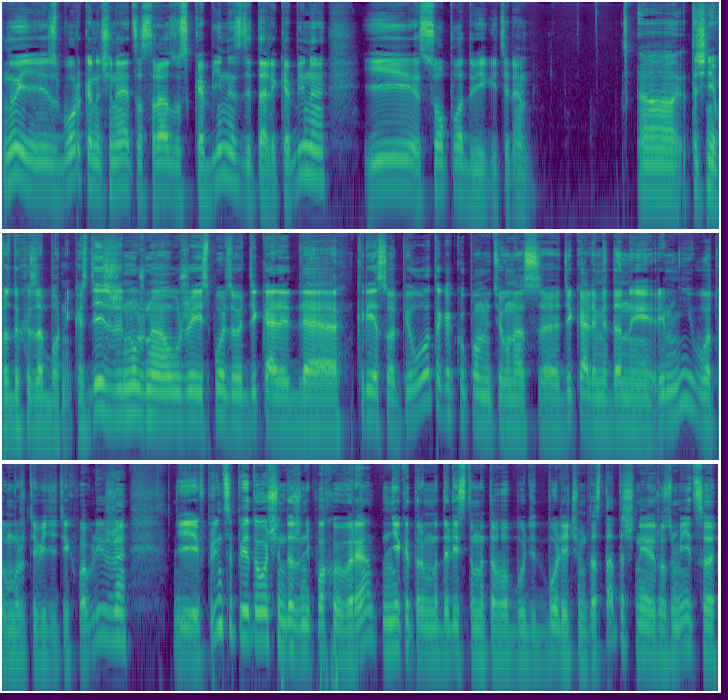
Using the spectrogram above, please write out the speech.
Ну и сборка начинается сразу с кабины, с деталей кабины и сопла двигателя. А, точнее воздухозаборника. Здесь же нужно уже использовать декали для кресла пилота. Как вы помните, у нас э, декалями даны ремни, вот вы можете видеть их поближе. И, в принципе, это очень даже неплохой вариант. Некоторым моделистам этого будет более чем достаточно. И, разумеется,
